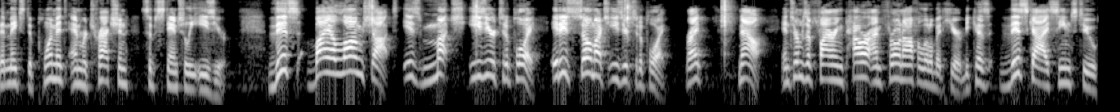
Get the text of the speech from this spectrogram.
that makes deployment and retraction substantially easier. This, by a long shot, is much easier to deploy. It is so much easier to deploy, right? Now, in terms of firing power, I'm thrown off a little bit here because this guy seems to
